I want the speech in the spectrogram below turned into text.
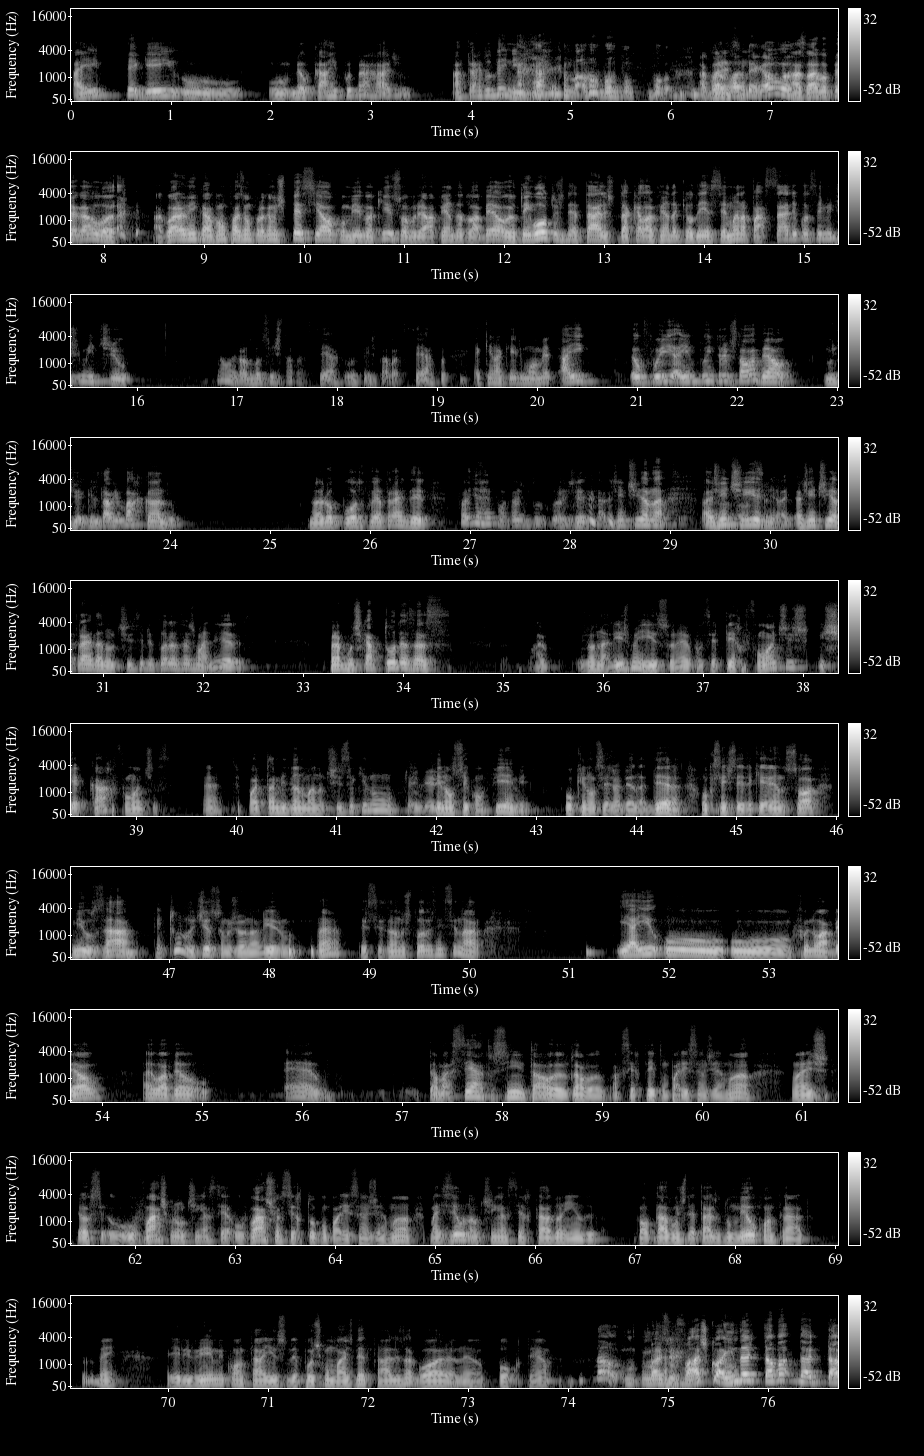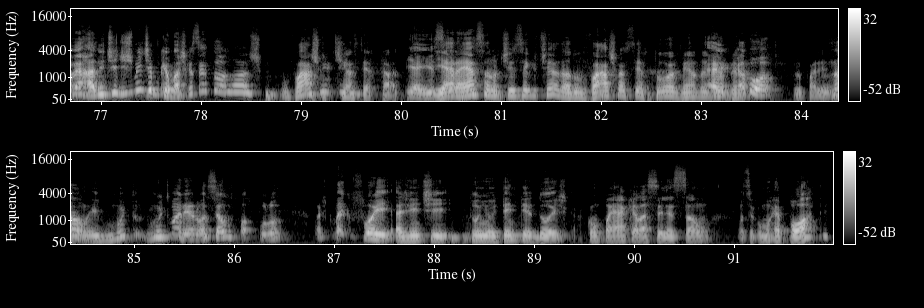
Aí peguei o, o, o meu carro e fui para a rádio atrás do Denis. agora vou pegar o outro. Agora vou pegar o outro. Agora vem cá, vamos fazer um programa especial comigo aqui sobre a venda do Abel. Eu tenho outros detalhes daquela venda que eu dei a semana passada e você me desmentiu. Não, Heraldo, você estava certo, você estava certo. É que naquele momento. Aí eu fui, aí fui entrevistar o Abel, no dia que ele estava embarcando. No aeroporto, fui atrás dele. Fazia reportagem de tudo é jeito, cara. A gente ia, na, a gente ia, a gente ia atrás da notícia de todas as maneiras para buscar todas as. O jornalismo é isso, né? Você ter fontes e checar fontes. Né? Você pode estar me dando uma notícia que não, que não se confirme, ou que não seja verdadeira, ou que você esteja querendo só me usar. Tem tudo disso no jornalismo, né? Esses anos todos ensinaram. E aí o, o fui no Abel, aí o Abel é, estava certo, sim, tal. Eu tava, acertei com o Paris Saint-Germain mas eu, o Vasco não tinha o Vasco acertou com o Paris Saint-Germain, mas eu não tinha acertado ainda. Faltavam os detalhes do meu contrato. Tudo bem. Ele veio me contar isso depois com mais detalhes agora, né? Há pouco tempo. Não, mas o Vasco ainda estava errado em te desmentir, porque o Vasco acertou. Lógico, o Vasco tinha acertado. E, é e era que- essa notícia que tinha dado. O Vasco acertou a venda de É, Abel acabou. Não, e muito, muito maneiro. O Anselmo pulou. Mas como é que foi a gente, tu em 82, cara, acompanhar aquela seleção, você como repórter,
